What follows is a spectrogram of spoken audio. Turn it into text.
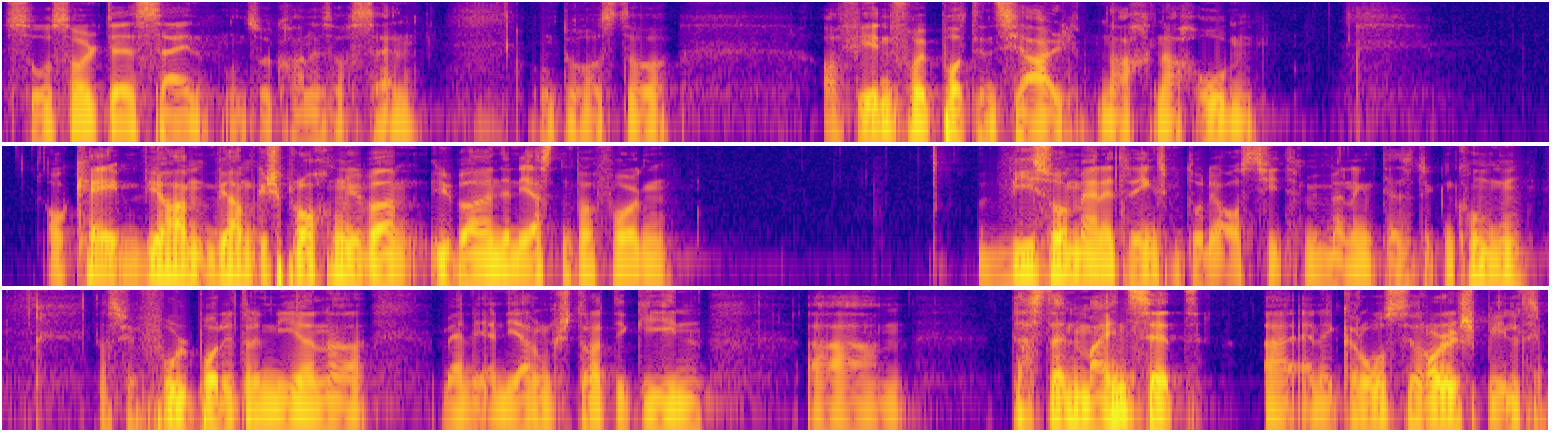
so sollte es sein und so kann es auch sein. Und du hast da auf jeden Fall Potenzial nach, nach oben. Okay, wir haben, wir haben gesprochen über, über in den ersten paar Folgen, wie so meine Trainingsmethode aussieht mit meinen derzeitigen Kunden dass wir Full Body trainieren, äh, meine Ernährungsstrategien, ähm, dass dein Mindset äh, eine große Rolle spielt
